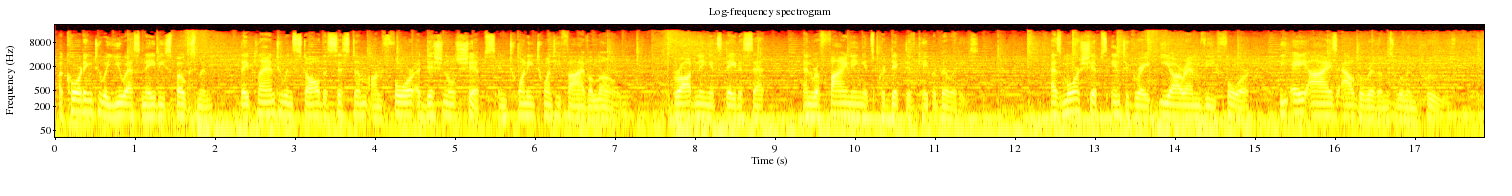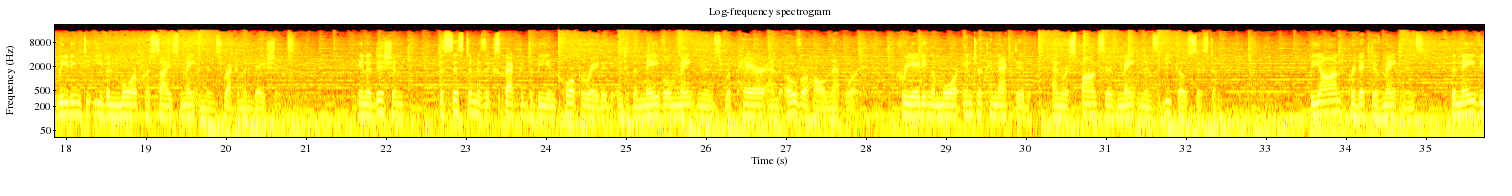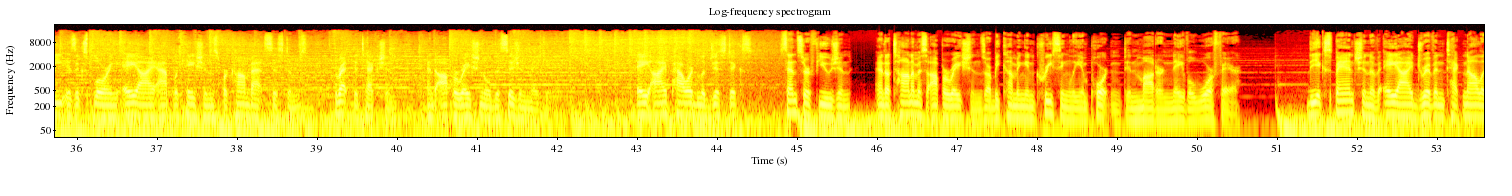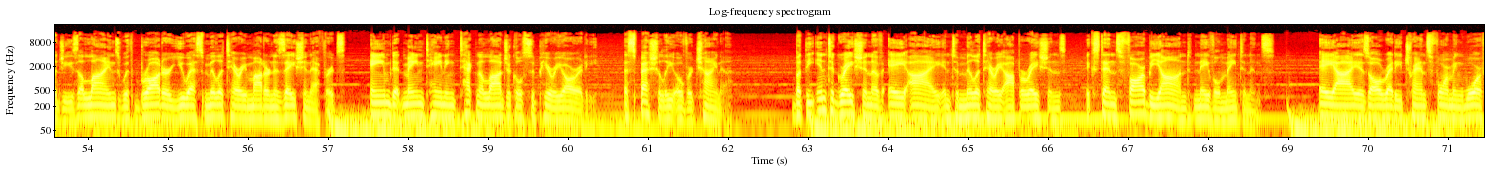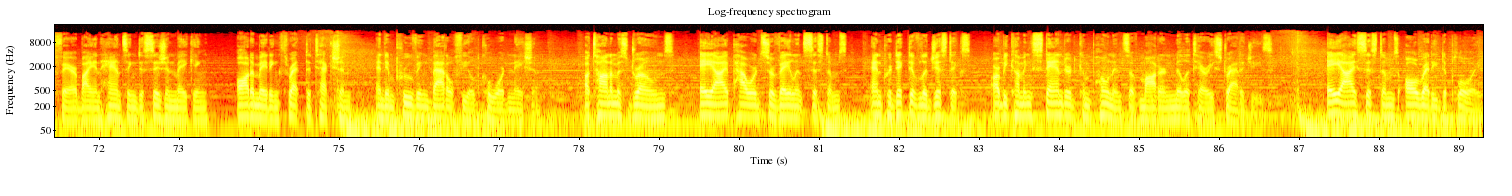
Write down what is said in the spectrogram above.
According to a U.S. Navy spokesman, they plan to install the system on four additional ships in 2025 alone, broadening its dataset and refining its predictive capabilities. As more ships integrate ERMV4, the AI's algorithms will improve, leading to even more precise maintenance recommendations. In addition, the system is expected to be incorporated into the Naval Maintenance Repair and Overhaul Network, creating a more interconnected and responsive maintenance ecosystem. Beyond predictive maintenance, the Navy is exploring AI applications for combat systems, threat detection, and operational decision-making. AI-powered logistics, sensor fusion, and autonomous operations are becoming increasingly important in modern naval warfare. The expansion of AI-driven technologies aligns with broader U.S. military modernization efforts aimed at maintaining technological superiority, especially over China. But the integration of AI into military operations extends far beyond naval maintenance. AI is already transforming warfare by enhancing decision-making, automating threat detection, and improving battlefield coordination. Autonomous drones, AI-powered surveillance systems, and predictive logistics are becoming standard components of modern military strategies. AI systems already deployed,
